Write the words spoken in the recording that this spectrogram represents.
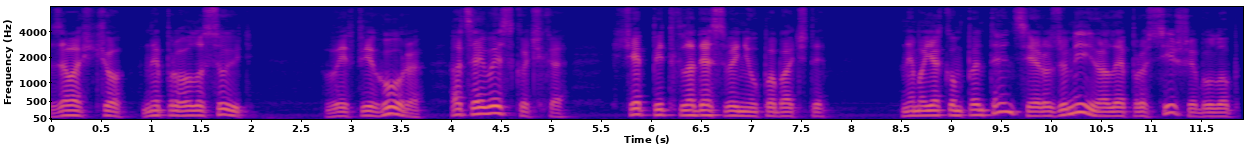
За вас що, не проголосують? Ви фігура, а цей вискочка ще підкладе свиню, побачте. Не моя компетенція, розумію, але простіше було б.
